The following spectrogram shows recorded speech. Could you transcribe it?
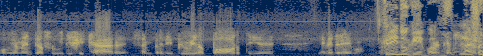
ovviamente a fluidificare sempre di più i rapporti e, e vedremo. Credo che, lascio,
